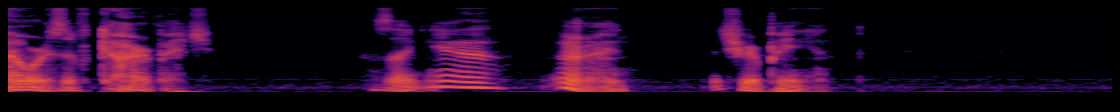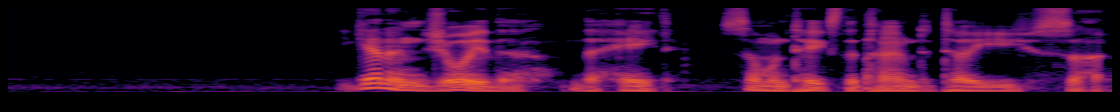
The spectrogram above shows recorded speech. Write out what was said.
hours of garbage. I was like, yeah, all right, that's your opinion. You gotta enjoy the, the hate. Someone takes the time to tell you you suck.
